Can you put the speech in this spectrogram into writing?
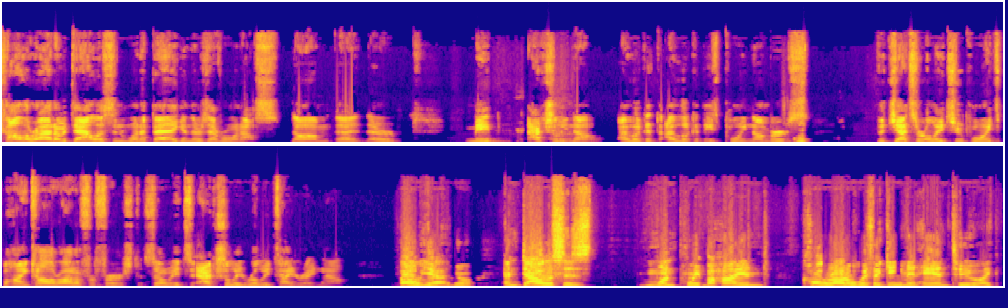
Colorado, Dallas, and Winnipeg, and there's everyone else. Um, uh, or maybe actually no. I look at I look at these point numbers. The Jets are only two points behind Colorado for first, so it's actually really tight right now. Oh yeah, no. And Dallas is one point behind Colorado with a game in hand too. Like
